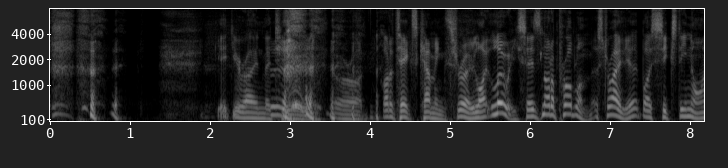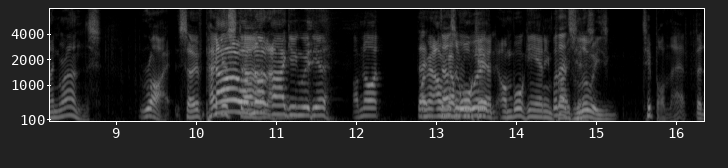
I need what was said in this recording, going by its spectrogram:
Get your own material. All right. A lot of text coming through. Like Louis says, not a problem. Australia by 69 runs. Right. So if Pakistan. No, I'm not arguing with you. I'm not. That I'm, I'm doesn't walk work. out. I'm walking out in Well, that's protest. Louis' tip on that, but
